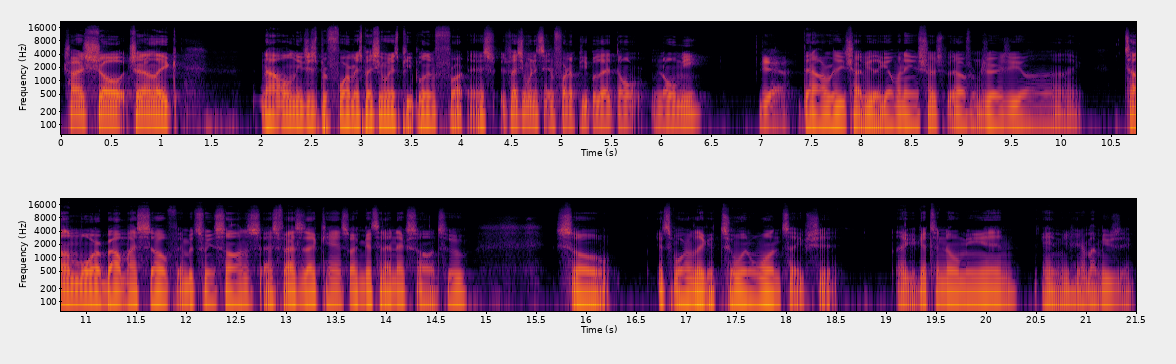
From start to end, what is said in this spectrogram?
Trying to show, trying to like, not only just perform, especially when it's people in front, especially when it's in front of people that don't know me. yeah, Then I'll really try to be like, "Yo, my name is Short Spit. I'm from Jersey." Uh, like, tell them more about myself in between songs as fast as I can, so I can get to that next song too. So it's more of like a two in one type shit. Like you get to know me and and you hear my music.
